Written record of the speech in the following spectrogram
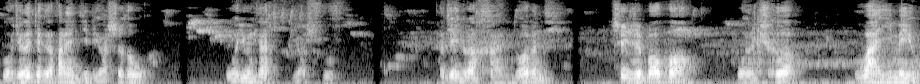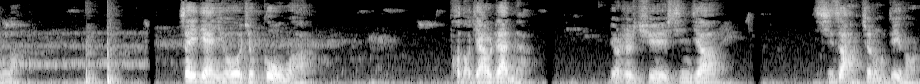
我觉得这个发电机比较适合我，我用起来比较舒服，它解决了很多问题，甚至包括我的车万一没油了，这一点油就够我跑到加油站的。要是去新疆、西藏这种地方，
